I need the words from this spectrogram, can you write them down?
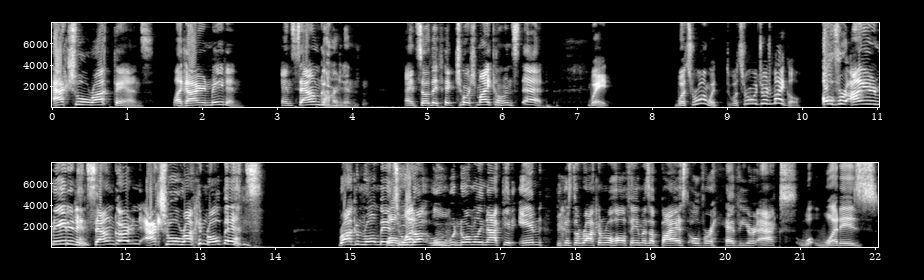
actual rock bands like Iron Maiden and Soundgarden, and so they picked George Michael instead Wait. What's wrong with what's wrong with George Michael? over Iron Maiden and Soundgarden, actual rock and roll bands. Rock and roll bands Well, who, what- no- who would normally not get in because the Rock and Roll Hall of Fame has a bias over heavier acts. What what is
